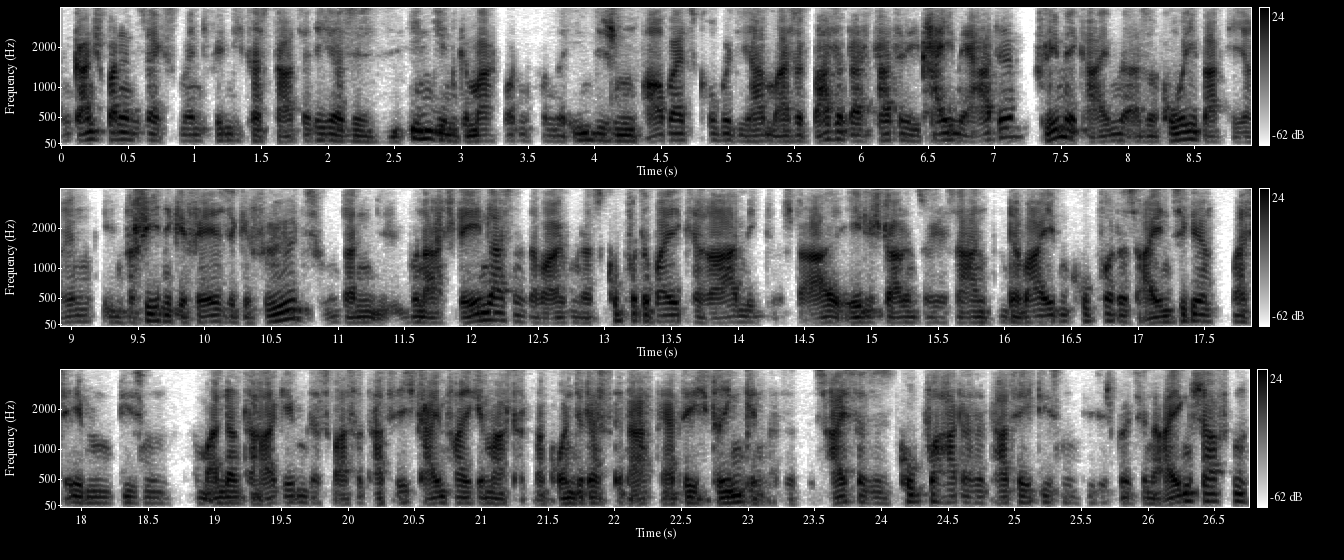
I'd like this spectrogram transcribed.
ein ganz spannendes Experiment finde ich das tatsächlich. Es ist in Indien gemacht worden von der indischen Arbeitsgruppe. Die haben also Wasser, das tatsächlich Keime hatte, schlimme Keime, also Kolibakterien, in verschiedene Gefäße gefüllt und dann über Nacht stehen lassen. Da war eben das Kupfer dabei, Keramik, Stahl, Edelstahl und solche Sachen. Und da war eben Kupfer das Einzige, was eben diesen am anderen Tag eben das Wasser tatsächlich keimfrei gemacht hat. Man konnte das danach tatsächlich trinken. Also das heißt, also Kupfer hat also tatsächlich diesen, diese speziellen Eigenschaften.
